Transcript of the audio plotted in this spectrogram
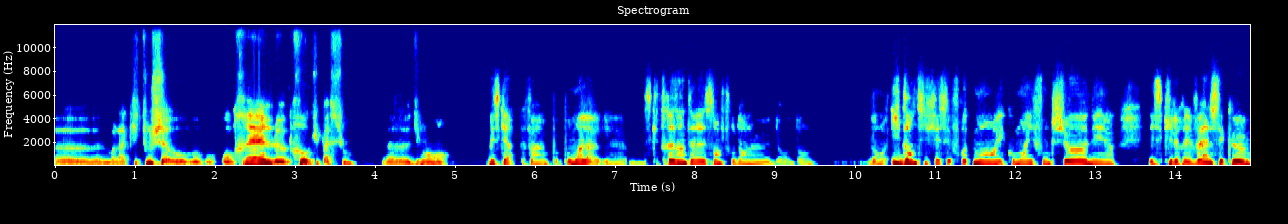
euh, voilà, qui touche aux, réelles préoccupations euh, du moment. Mais ce qui enfin, pour moi, ce qui est très intéressant, je trouve, dans le, dans, identifier ces frottements et comment ils fonctionnent et, euh, et ce qu'ils révèlent, c'est que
